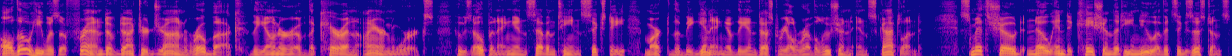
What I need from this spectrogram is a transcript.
Although he was a friend of Dr. John Roebuck, the owner of the Carron Iron Works, whose opening in 1760 marked the beginning of the Industrial Revolution in Scotland, Smith showed no indication that he knew of its existence.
